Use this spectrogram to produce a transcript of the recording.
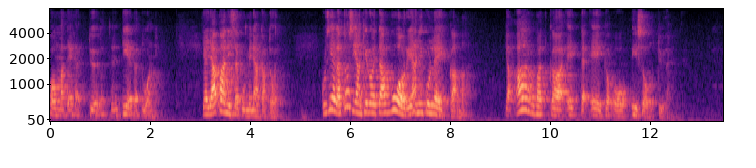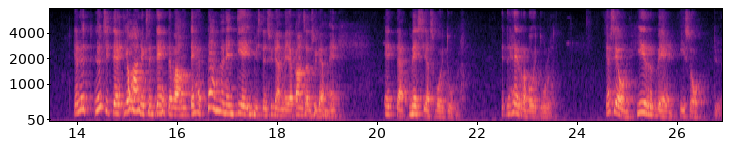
homma tehdä työtä, tietä tuonne. Ja Japanissa, kun minä katoin, kun siellä tosiaankin ruvetaan vuoria niin kuin leikkaamaan. Ja arvatkaa, että eikö ole iso työ. Ja nyt, nyt sitten Johanneksen tehtävä on tehdä tämmöinen tie ihmisten sydämeen ja kansan sydämeen, että Messias voi tulla. Että Herra voi tulla. Ja se on hirveän iso työ.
